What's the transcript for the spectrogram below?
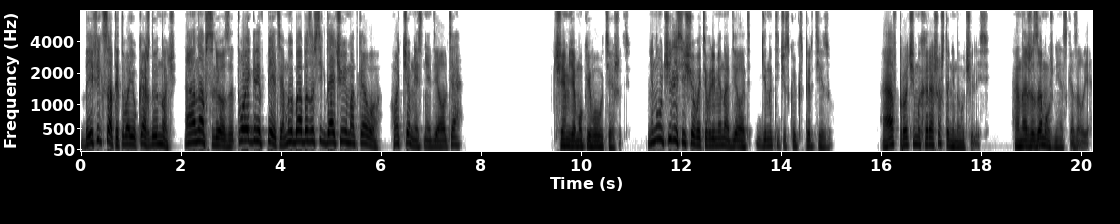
да и фиксаты твою каждую ночь. А она в слезы. Твой, говорит Петя, мы бабы завсегда чуем от кого. Вот что мне с ней делать, а? Чем я мог его утешить? Не научились еще в эти времена делать генетическую экспертизу. А, впрочем, и хорошо, что не научились. Она же замужняя, сказал я.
